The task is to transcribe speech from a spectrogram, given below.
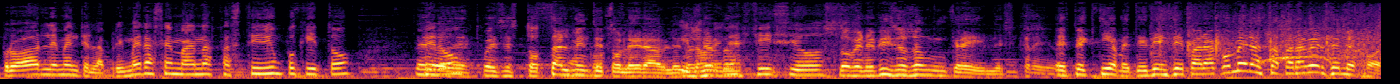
probablemente la primera semana fastidie un poquito, pero, después es totalmente tolerable. y los beneficios... Los beneficios son increíbles. Efectivamente, desde para comer hasta para verse mejor.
